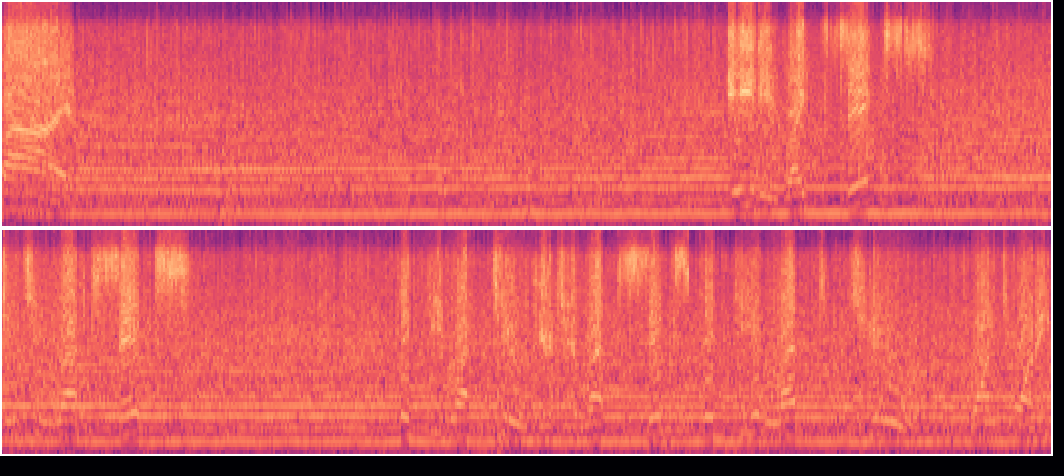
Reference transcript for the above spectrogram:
five. Eighty right six, into left six. Fifty left two, here's your left six, fifty left two, one twenty.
